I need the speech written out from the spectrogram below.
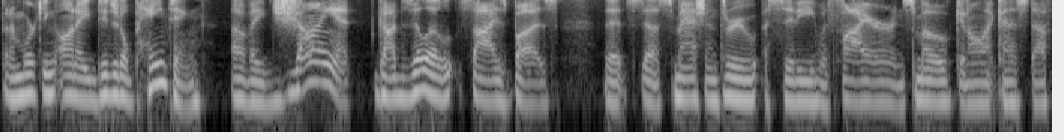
but I'm working on a digital painting of a giant Godzilla size Buzz that's uh, smashing through a city with fire and smoke and all that kind of stuff.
